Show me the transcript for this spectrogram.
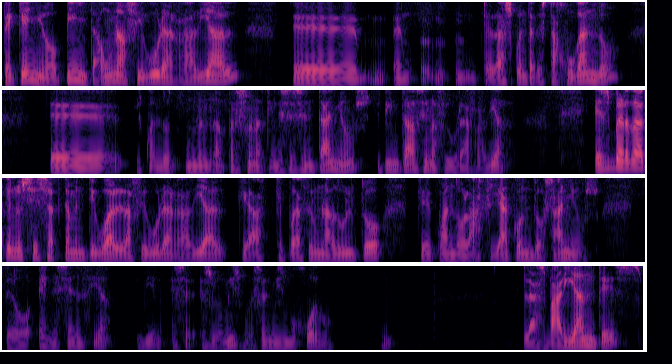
pequeño pinta una figura radial, eh, te das cuenta que está jugando, y cuando una persona tiene 60 años y pinta, hace una figura radial. Es verdad que no es exactamente igual la figura radial que, puede hacer un adulto que cuando la hacía con dos años, pero en esencia es, lo mismo, es el mismo juego. Las variantes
